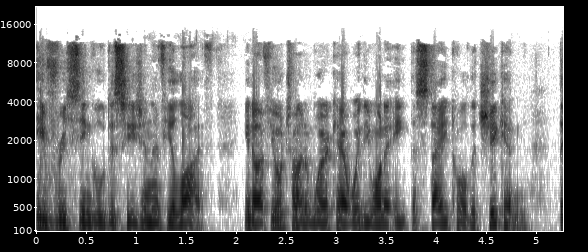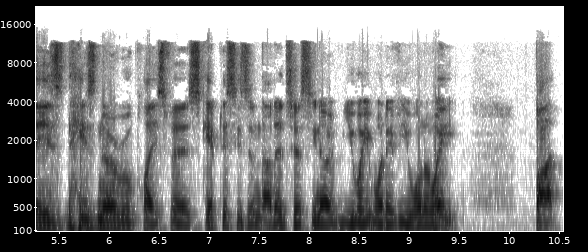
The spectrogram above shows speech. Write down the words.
every single decision of your life. You know, if you're trying to work out whether you want to eat the steak or the chicken, there's there's no real place for skepticism. That it's just you know you eat whatever you want to eat, but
